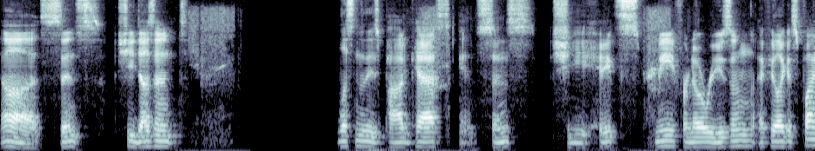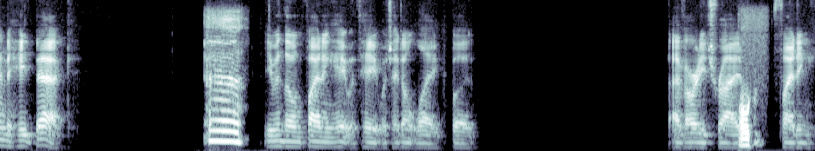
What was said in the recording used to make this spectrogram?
uh since she doesn't listen to these podcasts and since she hates me for no reason, I feel like it's fine to hate back. Uh, Even though I'm fighting hate with hate, which I don't like, but I've already tried fighting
